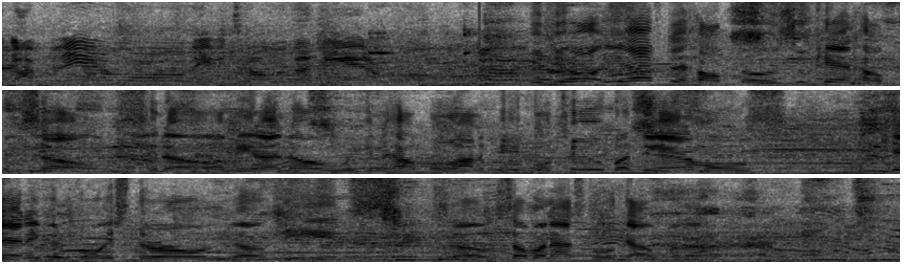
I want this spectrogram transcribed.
adopt an animal, maybe tell them about the animal. You, you have to help those who can't help themselves, you know. I mean, I know we can help a lot of people too, but the animals can't even voice their own you know, needs. So someone has to look out for them.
